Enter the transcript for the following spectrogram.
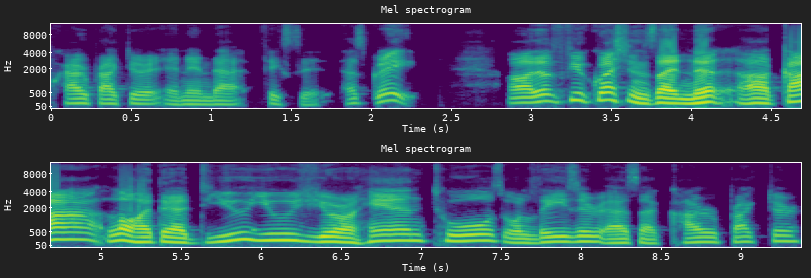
chiropractor and then that fix it. That's great. Uh, there's a few questions like uh, ka lo hai there, do you use your hand tools or laser as a chiropractor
